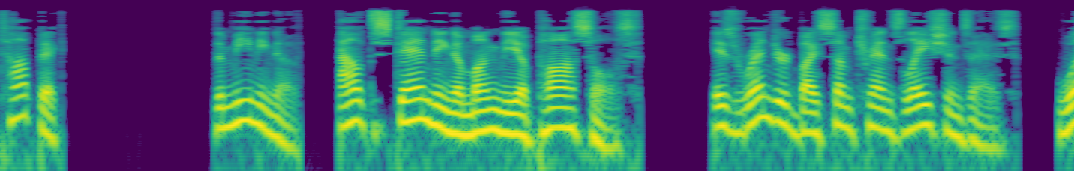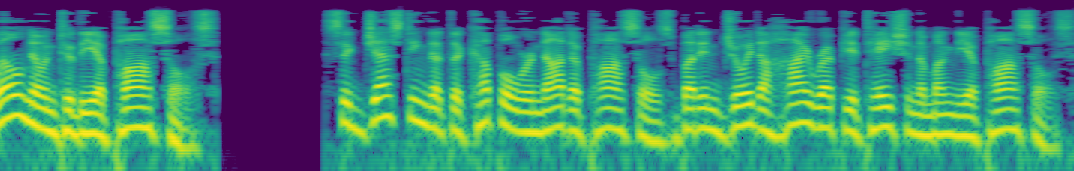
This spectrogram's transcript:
Topic. The meaning of "'outstanding among the apostles' is rendered by some translations as well known to the apostles, suggesting that the couple were not apostles but enjoyed a high reputation among the apostles.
